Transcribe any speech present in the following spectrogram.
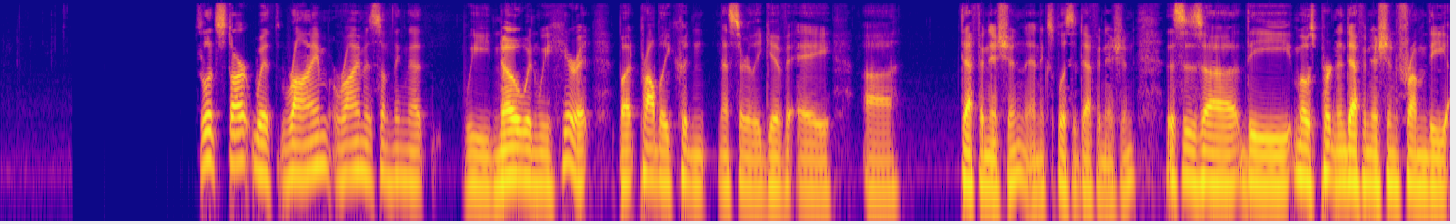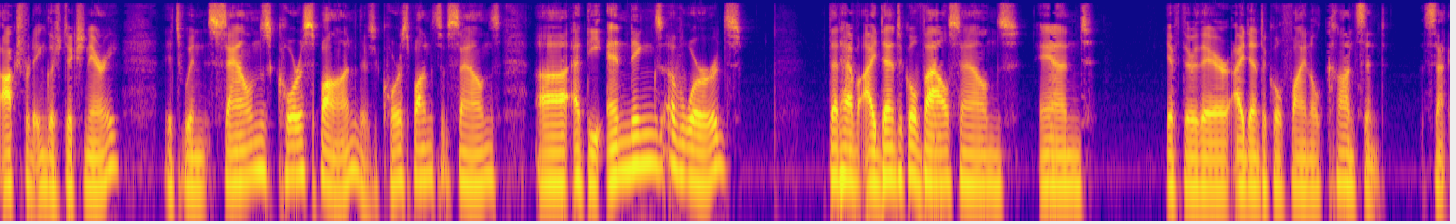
So let's start with rhyme. Rhyme is something that we know when we hear it, but probably couldn't necessarily give a uh, definition, an explicit definition. This is uh, the most pertinent definition from the Oxford English Dictionary. It's when sounds correspond, there's a correspondence of sounds uh, at the endings of words that have identical vowel sounds and, if they're there, identical final consonant,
